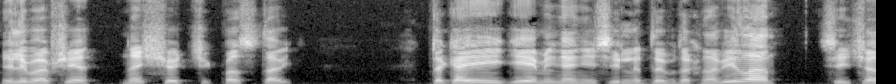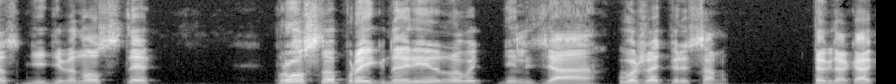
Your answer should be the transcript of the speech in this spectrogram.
или вообще на счетчик поставить. Такая идея меня не сильно-то вдохновила, сейчас не 90-е. Просто проигнорировать нельзя, уважать перестану. Тогда как?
